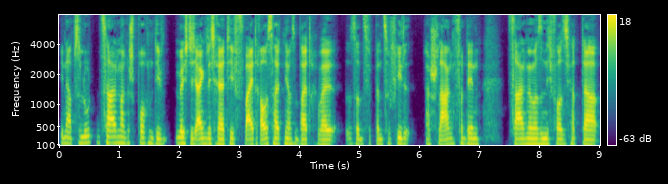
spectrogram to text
In absoluten Zahlen mal gesprochen, die möchte ich eigentlich relativ weit raushalten hier aus dem Beitrag, weil sonst wird man zu viel erschlagen von den Zahlen, wenn man sie nicht vor sich hat. Da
